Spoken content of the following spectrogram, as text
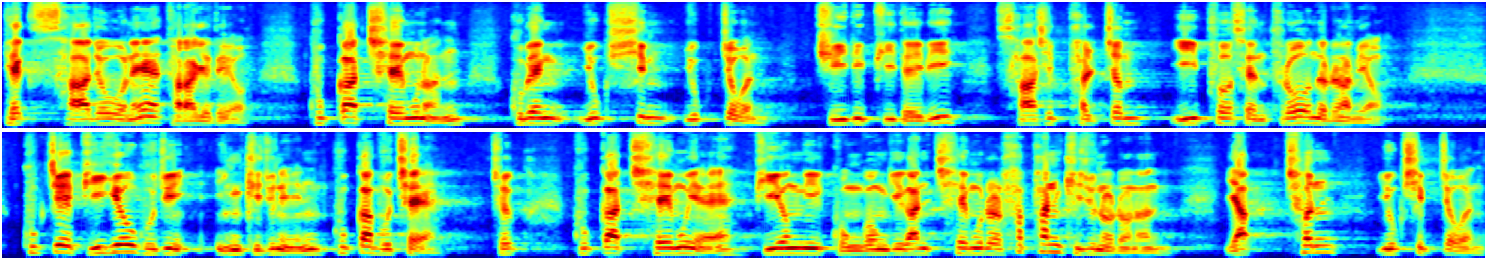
104조 원에 달하게 되어 국가 채무는 966조 원, GDP 대비 48.2%로 늘어나며 국제 비교 기준인 국가 부채, 즉 국가 채무의 비영리 공공기관 채무를 합한 기준으로는 약 1,060조 원,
